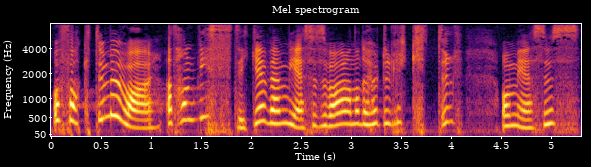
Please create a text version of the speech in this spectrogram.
Og faktumet var at han visste ikke hvem Jesus var. Han hadde hørt rykter om Jesus.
